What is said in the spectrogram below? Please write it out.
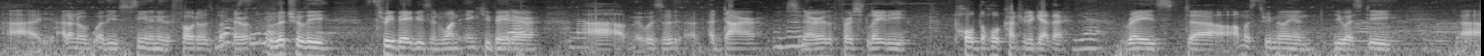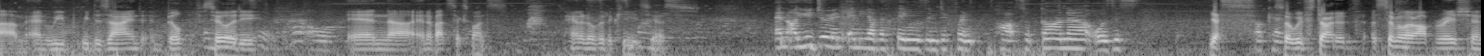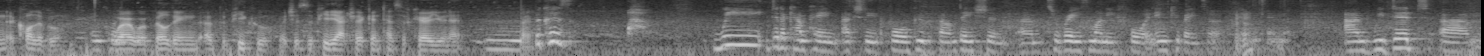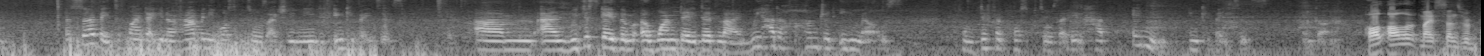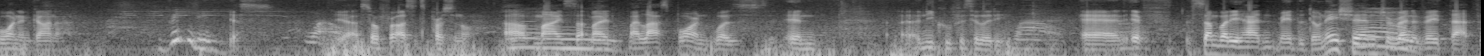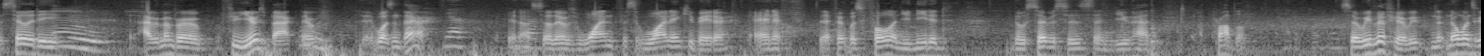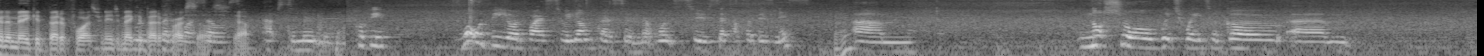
Uh, I don't know whether you've seen any of the photos, but Yeah, there were literally three babies in one incubator. Yeah, yeah. Um, it was a, a dire scenario. The First Lady pulled the whole country together, Yeah. raised uh, almost 3 million USD, um, and we, we designed and built the facility Wow. in, uh, in about six months. Handed over the keys, yes. And are you doing any other things in different parts of Ghana or is this Yes. Okay. So we've started a similar operation at Korle Bu, where we're building uh, the PICU, which is the Pediatric Intensive Care Unit. Right. because we did a campaign actually for Google Foundation um, to raise money for an incubator, in, in, and we did um, a survey to find out, you know, how many hospitals actually needed incubators. Um, and we just gave them a one-day deadline. We had a hundred emails from different hospitals that didn't have any incubators in Ghana. All, all of my sons were born in Ghana. Really? Yes. Wow. Yeah, so for us it's personal. Uh, my, son, mm. my, my last born was in a NICU facility. Wow. And if somebody hadn't made the donation to mm. renovate that facility, mm. I remember a few years back, there, it wasn't there. Yeah. You know, Yeah. so there was one one incubator, and if if it was full and you needed those services, then you had a problem. So we live here. We, no, no one's going to make it better for us. We need to make We're it better, for ourselves. Yeah. Absolutely. Kofi, what would be your advice to a young person that wants to set up a business? Mm-hmm. Um, not sure which way to go, um,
